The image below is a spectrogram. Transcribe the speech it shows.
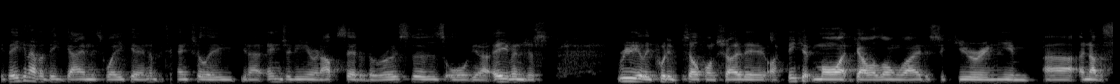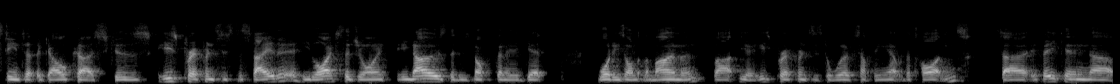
if he can have a big game this weekend and potentially, you know, engineer an upset of the Roosters or, you know, even just really put himself on show there, I think it might go a long way to securing him uh, another stint at the Gold Coast because his preference is to stay there. He likes the joint. He knows that he's not going to get what he's on at the moment, but yeah, his preference is to work something out with the Titans. So if he can, uh,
